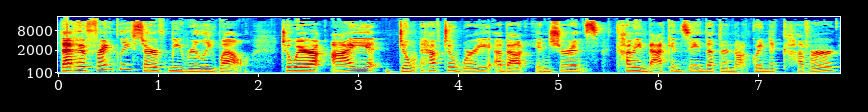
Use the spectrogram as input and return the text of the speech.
that have frankly served me really well to where I don't have to worry about insurance coming back and saying that they're not going to cover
